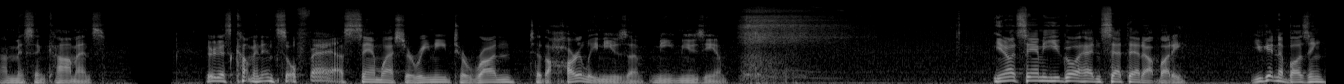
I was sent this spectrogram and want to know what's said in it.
I'm missing comments. They're just coming in so fast. Sam Wester, we need to run to the Harley Museum. Museum. You know what, Sammy? You go ahead and set that up, buddy. You getting a buzzing?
